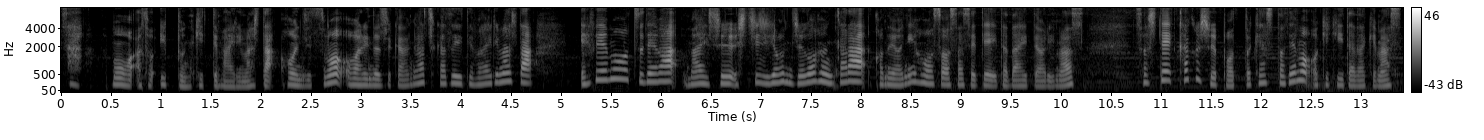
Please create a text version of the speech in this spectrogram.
さあもうあと1分切ってまいりました。本日も終わりの時間が近づいてまいりました。FM オーツでは毎週7時45分からこのように放送させていただいております。そして各種ポッドキャストでもお聞きいただけます。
